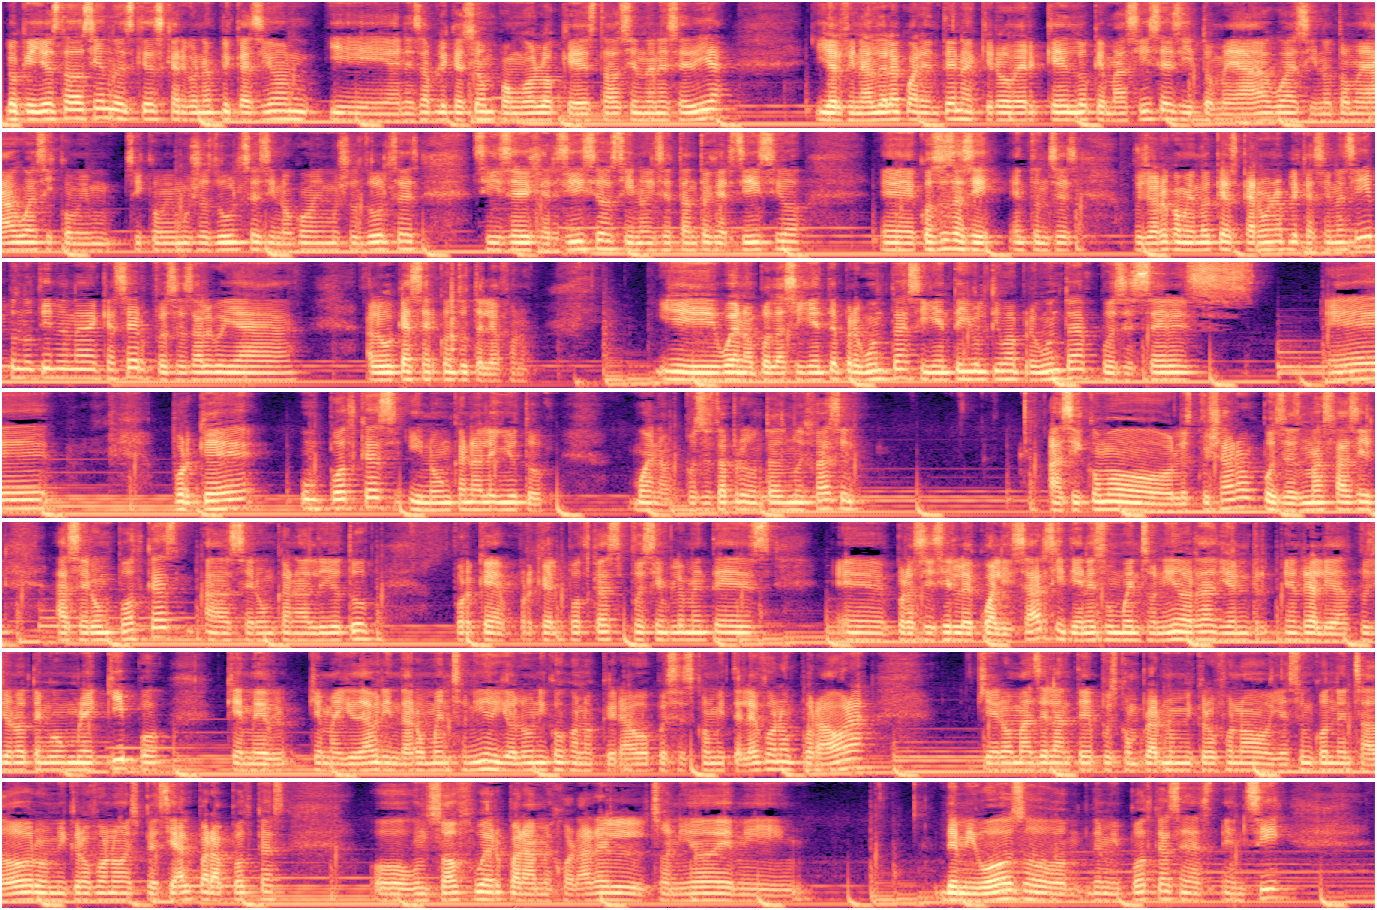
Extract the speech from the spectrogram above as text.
Lo que yo he estado haciendo es que descargué una aplicación y en esa aplicación pongo lo que he estado haciendo en ese día. Y al final de la cuarentena quiero ver qué es lo que más hice, si tomé agua, si no tomé agua, si comí, si comí muchos dulces, si no comí muchos dulces, si hice ejercicio, si no hice tanto ejercicio, eh, cosas así. Entonces, pues yo recomiendo que descargue una aplicación así, pues no tiene nada que hacer, pues es algo ya, algo que hacer con tu teléfono. Y bueno, pues la siguiente pregunta, siguiente y última pregunta, pues es, es eh, ¿por qué un podcast y no un canal en YouTube? Bueno, pues esta pregunta es muy fácil. Así como lo escucharon, pues es más fácil hacer un podcast hacer un canal de YouTube. ¿Por qué? Porque el podcast pues simplemente es, eh, por así decirlo, ecualizar si tienes un buen sonido, ¿verdad? Yo en, en, realidad pues yo no tengo un equipo que me, que me ayude a brindar un buen sonido. Yo lo único con lo que grabo pues es con mi teléfono por ahora quiero más adelante pues comprarme un micrófono, ya sea un condensador, un micrófono especial para podcast o un software para mejorar el sonido de mi, de mi voz o de mi podcast en, sí.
